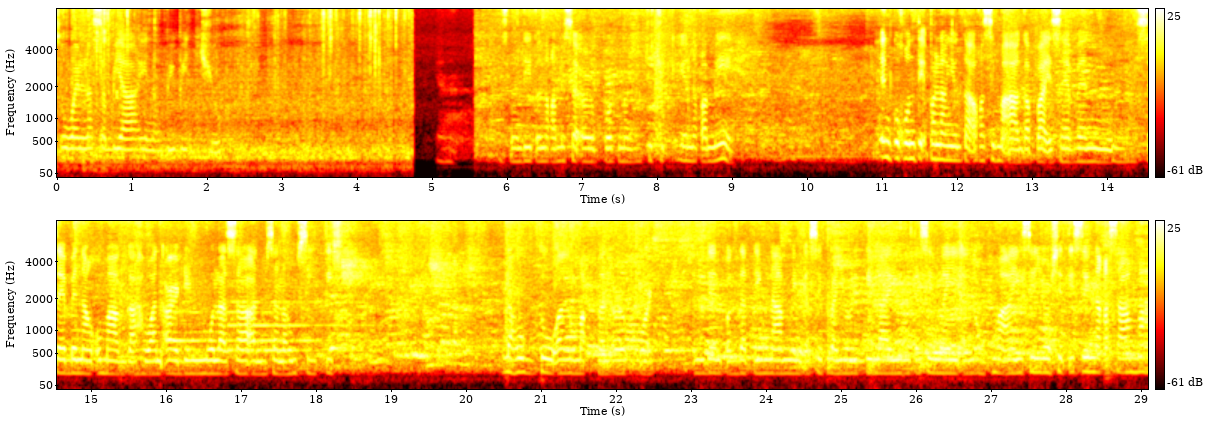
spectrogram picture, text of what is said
So, while nasa biyahe, nagbibideo. Yan. Tapos nandito na kami sa airport, nag-check-in na kami. Yan, kukunti pa lang yung tao kasi maaga pa, eh, 7, 7 ng umaga, 1 hour din mula sa, ano, sa Lahog City. Lahog to, ano, Mactan Airport. And then, pagdating namin, kasi priority line, kasi may, ano, may senior citizen na kasama.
